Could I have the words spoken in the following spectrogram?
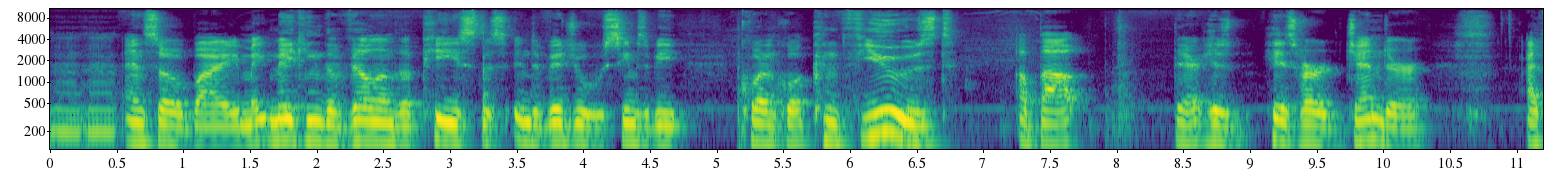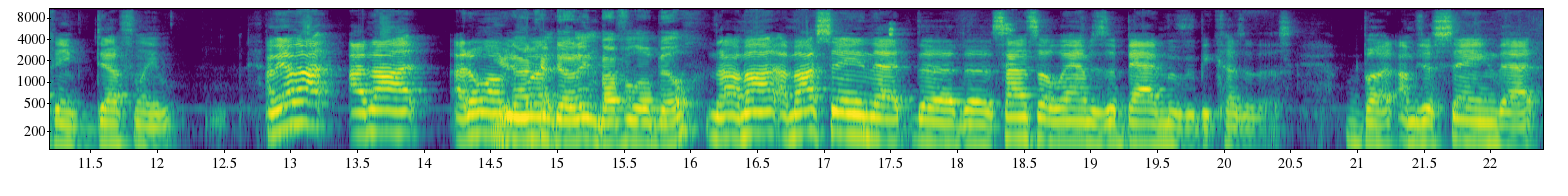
Mm-hmm. And so by ma- making the villain of the piece this individual who seems to be quote unquote confused about their his his her gender, I think definitely. I mean, I'm not. I'm not. I don't want You're not condoning Buffalo Bill. no, I'm not. I'm not saying that the the Silence of the Lambs is a bad movie because of this, but I'm just saying that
